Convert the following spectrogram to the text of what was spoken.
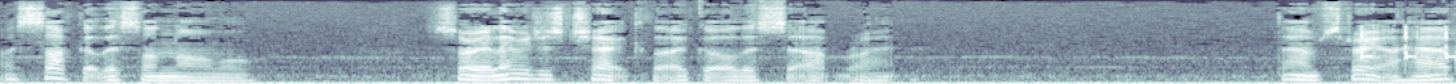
I suck at this on normal. Sorry, let me just check that I've got all this set up right. Damn straight I have.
